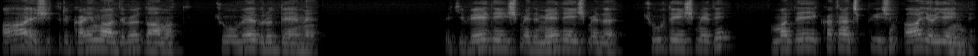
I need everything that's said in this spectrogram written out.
A eşittir kayınvalide bölü damat. QV bölü DM. Peki V değişmedi, M değişmedi, Q değişmedi. Ama D iki katına çıktığı için A yarıya indi.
